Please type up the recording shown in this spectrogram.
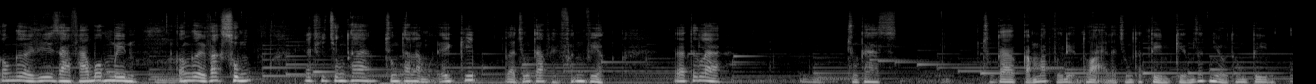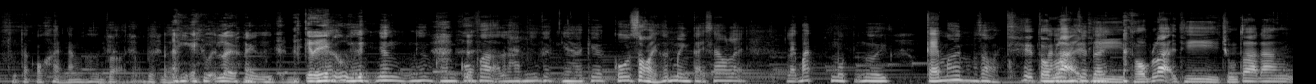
có người đi giả phá bom mìn, có người vác súng. Thế thì chúng ta chúng ta là một ekip và chúng ta phải phân việc. Tức là chúng ta chúng ta cắm mặt với điện thoại là chúng ta tìm kiếm rất nhiều thông tin. Chúng ta có khả năng hơn vợ trong việc đấy. Anh anh vẫn lời hay cái đấy không nhưng, nhưng nhưng còn cô vợ làm những việc nhà kia cô giỏi hơn mình tại sao lại lại bắt một người kém hơn mà giỏi? Thế tóm lại thì tóm lại thì chúng ta đang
